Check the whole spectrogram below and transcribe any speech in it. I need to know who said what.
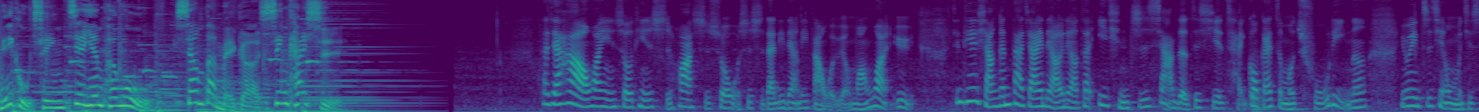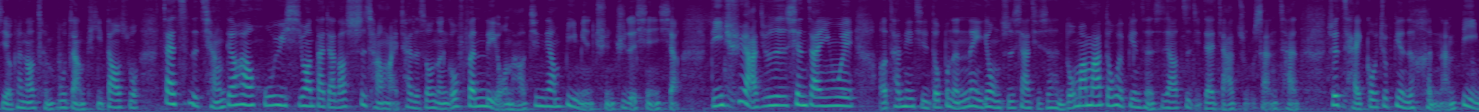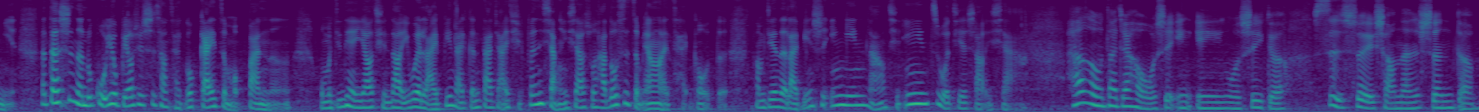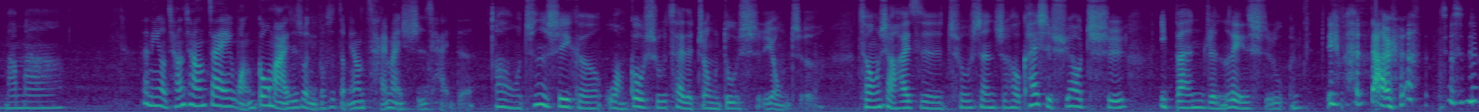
Speaker 1: 尼古清戒烟喷雾，相伴每个新开始。
Speaker 2: 大家好，欢迎收听《实话实说》，我是时代力量立法委员王婉玉。今天想要跟大家聊一聊，在疫情之下的这些采购该怎么处理呢？因为之前我们其实有看到陈部长提到说，再次的强调和呼吁，希望大家到市场买菜的时候能够分流，然后尽量避免群聚的现象。的确啊，就是现在因为呃餐厅其实都不能内用之下，其实很多妈妈都会变成是要自己在家煮三餐，所以采购就变得很难避免。那但是呢，如果又不要去市场采购，该怎么办呢？我们今天也邀请到一位来宾来跟大家一起分享一下。说他都是怎么样来采购的？他们今天的来宾是英英，然后请英英自我介绍一下。
Speaker 3: Hello，大家好，我是英英，我是一个四岁小男生的妈妈。
Speaker 2: 那你有常常在网购吗？还是说你都是怎么样采买食材的？
Speaker 3: 哦，我真的是一个网购蔬菜的重度使用者。从小孩子出生之后，开始需要吃一般人类食物，一般大人就是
